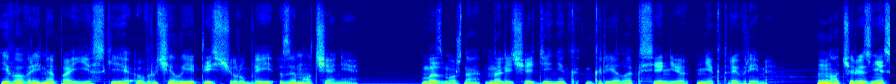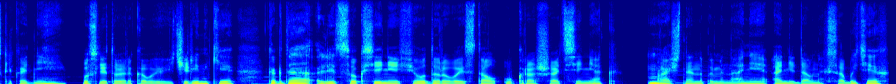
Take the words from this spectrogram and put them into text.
и во время поездки вручил ей тысячу рублей за молчание. Возможно, наличие денег грело Ксению некоторое время. Но через несколько дней После той роковой вечеринки, когда лицо Ксении Федоровой стал украшать синяк, мрачное напоминание о недавних событиях,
